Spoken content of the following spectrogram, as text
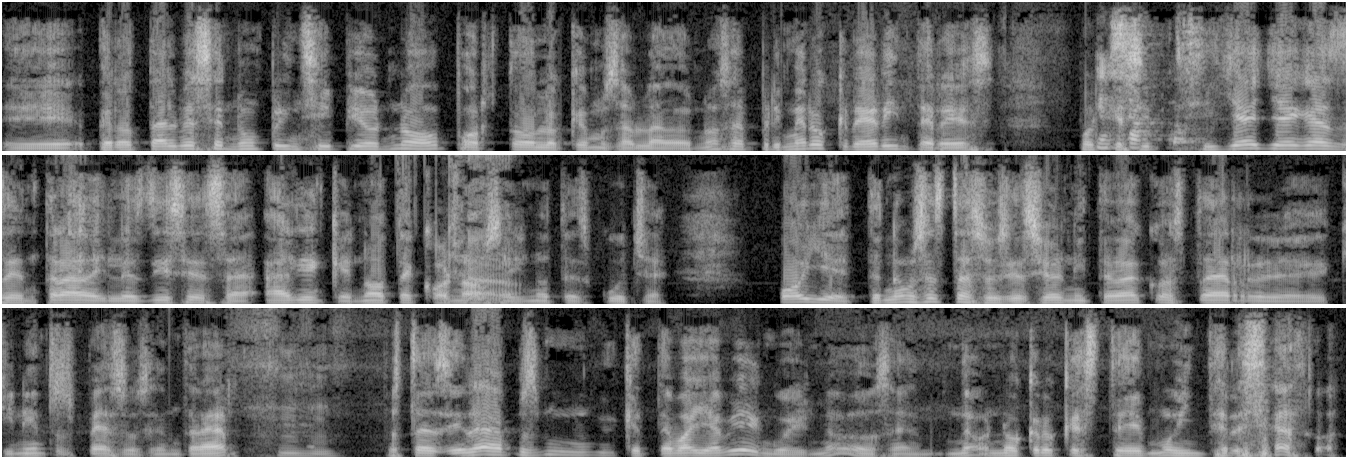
eh, pero tal vez en un principio no, por todo lo que hemos hablado, ¿no? O sea, primero crear interés, porque si, si ya llegas de entrada y les dices a alguien que no te conoce Claro. y no te escucha, oye, tenemos esta asociación y te va a costar eh, 500 pesos entrar. Pues te decir, ah, pues que te vaya bien, güey, ¿no? O sea, no, no creo que esté muy interesado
